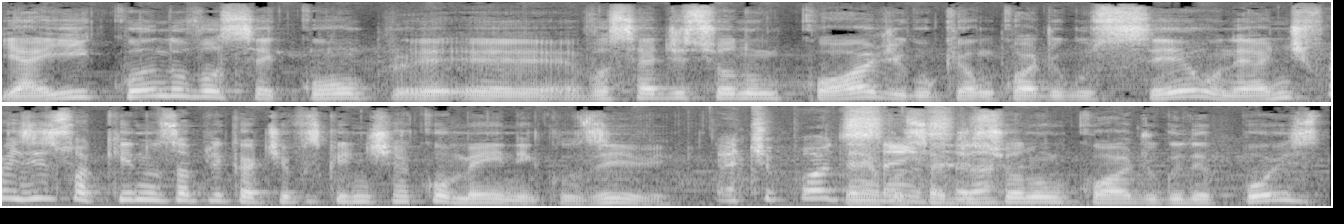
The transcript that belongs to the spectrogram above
E aí quando você compra, é, você adiciona um código, que é um código seu, né? A gente faz isso aqui nos aplicativos que a gente recomenda, inclusive. É tipo AdSense, é, Você adiciona né? um código depois,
